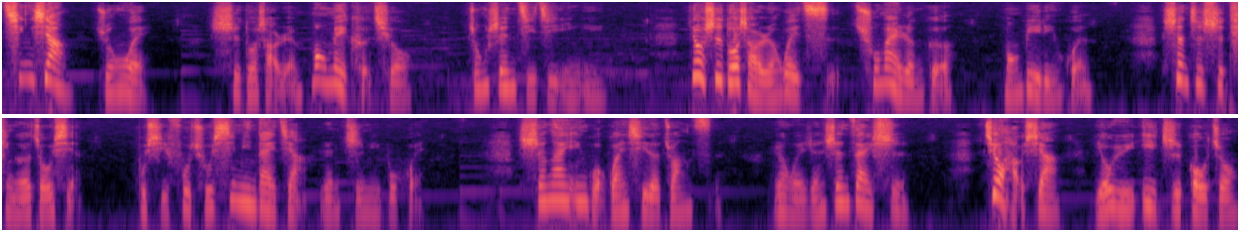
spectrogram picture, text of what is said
倾向尊位，是多少人梦寐可求，终身汲汲营营。又是多少人为此出卖人格、蒙蔽灵魂，甚至是铤而走险，不惜付出性命代价，仍执迷不悔。深谙因果关系的庄子认为，人生在世，就好像由于意志构中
